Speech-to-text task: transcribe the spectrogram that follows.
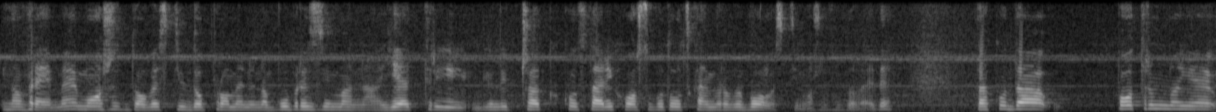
na vreme, može dovesti do promene na bubrezima, na jetri ili čak kod starih osoba do Alzheimerove bolesti može se dovede. Tako da potrebno je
